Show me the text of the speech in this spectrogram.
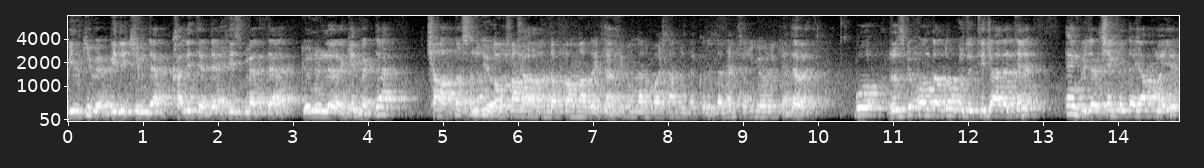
bilgi ve birikimde, kalitede, hizmette, gönüllere girmekte çağ atlasın diyoruz. Çağ. 90'ların, 90'lardaki, Evet. 2000'lerin başlangıcında krizlerin hepsini gördük yani. Evet. Bu rızkın onda 9'u ticareti en güzel şekilde yapmayı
